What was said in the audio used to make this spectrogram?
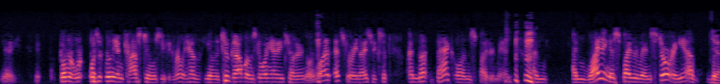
you know." Norman wasn't really in costume, so you could really have you know the two goblins going at each other and going, "Well, that's very nice." Except I'm not back on Spider-Man. I'm I'm writing a Spider-Man story, yeah. But Yeah.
